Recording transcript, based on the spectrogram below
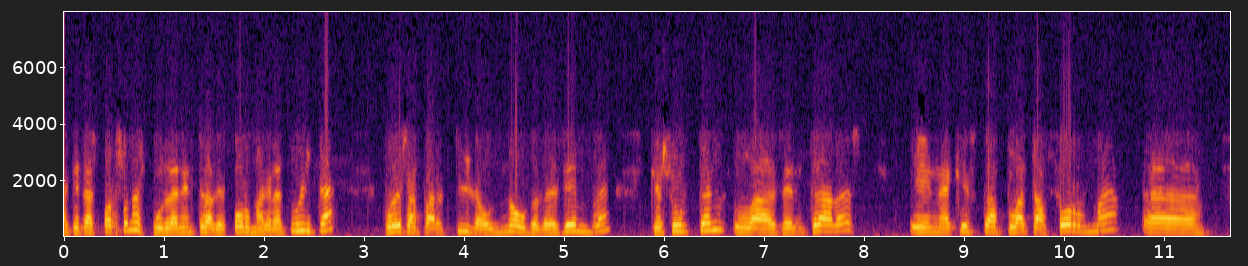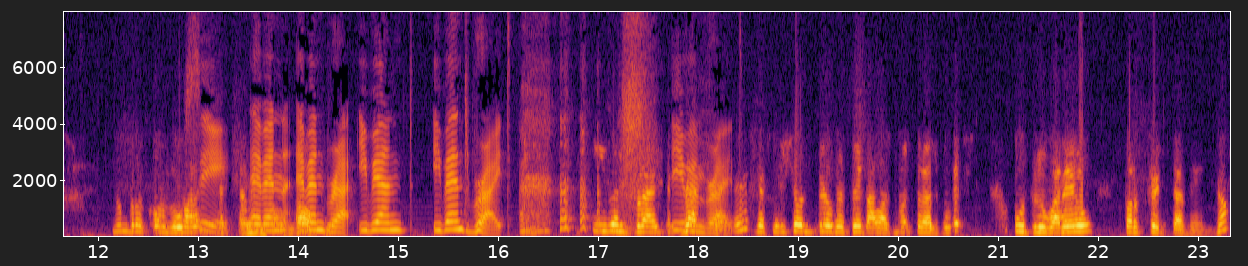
Aquestes persones podran entrar de forma gratuïta, però és a partir del 9 de desembre que surten les entrades en aquesta plataforma, eh, no em recordo ara... Sí, Event, Eventbrite. Event, Eventbrite. Eventbrite, exacte. Eventbrite. Eh? Que si això entreu de fet a les nostres webs, ho trobareu perfectament, no?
